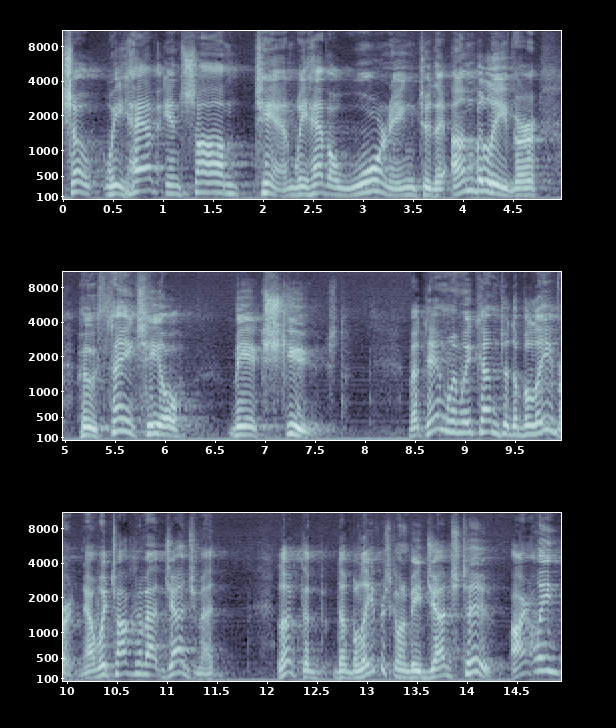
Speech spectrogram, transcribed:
So we have in Psalm 10, we have a warning to the unbeliever who thinks he'll be excused. But then when we come to the believer, now we're talking about judgment. Look, the, the believer's going to be judged too, aren't we?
